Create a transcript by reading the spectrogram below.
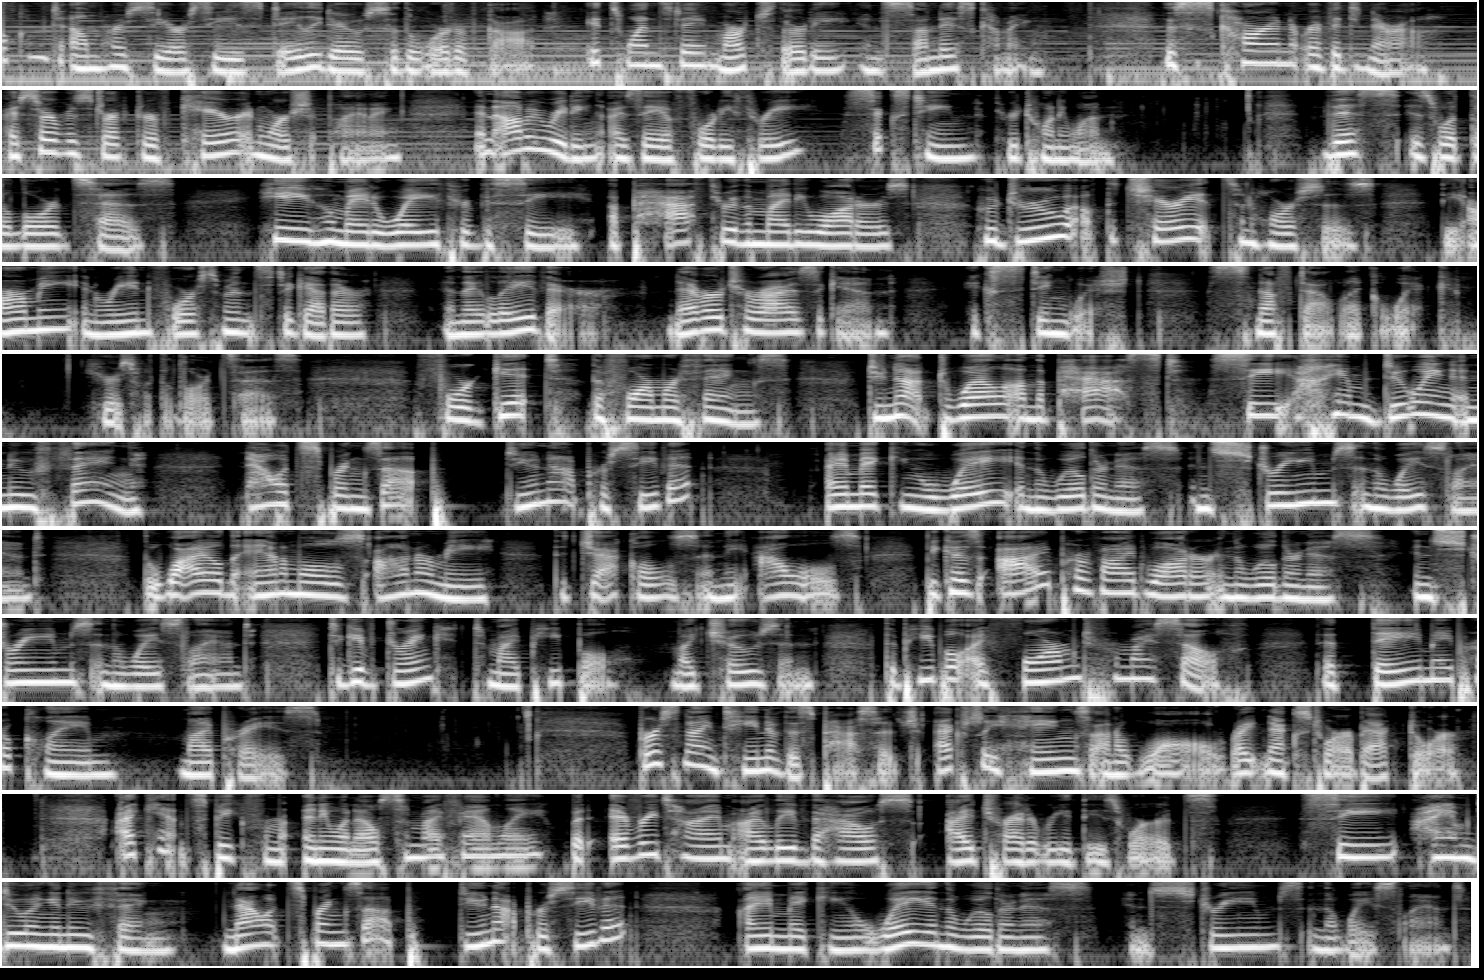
Welcome to Elmhurst CRC's Daily Dose of the Word of God. It's Wednesday, March 30, and Sunday's coming. This is Caryn Rivadeneira. I serve as Director of Care and Worship Planning, and I'll be reading Isaiah 43, 16 through 21. This is what the Lord says He who made a way through the sea, a path through the mighty waters, who drew out the chariots and horses, the army and reinforcements together, and they lay there, never to rise again, extinguished, snuffed out like a wick. Lord says Forget the former things. Do not dwell on the past. See, I am doing a new thing. Now it springs up. Do you not perceive it? I am making a way in the wilderness and streams in the wasteland. The wild animals honor me, the jackals and the owls, because I provide water in the wilderness and streams in the wasteland to give drink to my people, my chosen, the people I formed for myself, that they may proclaim my praise. Verse 19 of this passage actually hangs on a wall right next to our back door. I can't speak for anyone else in my family, but every time I leave the house, I try to read these words See, I am doing a new thing. Now it springs up. Do you not perceive it? I am making a way in the wilderness and streams in the wasteland.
